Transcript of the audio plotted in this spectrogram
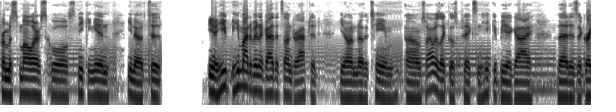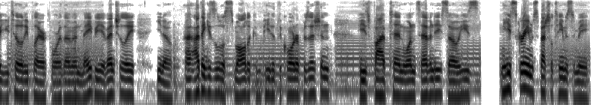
from a smaller school, sneaking in, you know, to you know, he, he might have been a guy that's undrafted, you know, on another team. Um, so I always like those picks, and he could be a guy that is a great utility player for them, and maybe eventually, you know, I, I think he's a little small to compete at the corner position. He's 5'10", 170, so he's he screams special teams to me,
